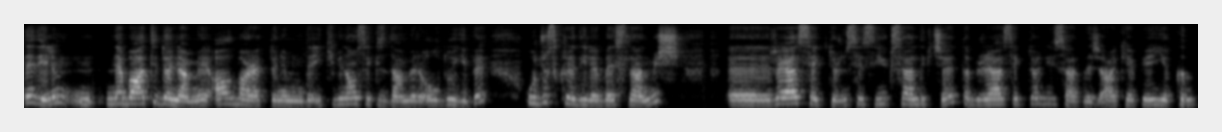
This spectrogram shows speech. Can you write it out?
ne diyelim nebati dönemi, Albayrak döneminde 2018'den beri olduğu gibi ucuz krediyle beslenmiş e, reel sektörün sesi yükseldikçe, tabii reel sektör değil sadece AKP'ye yakın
